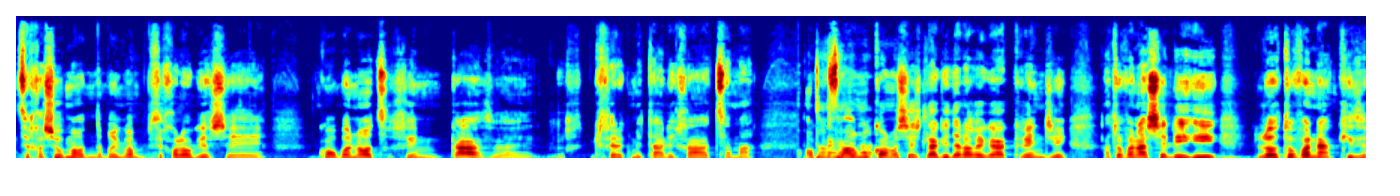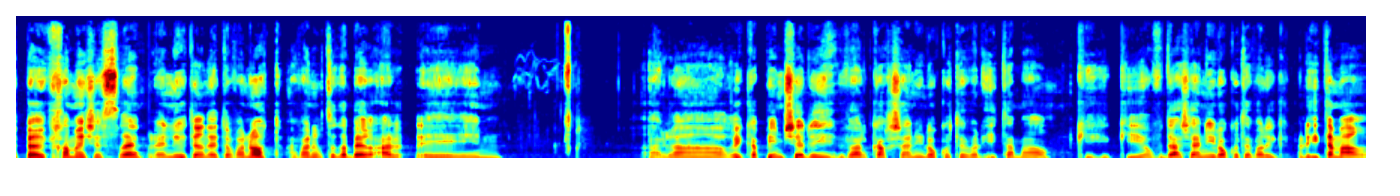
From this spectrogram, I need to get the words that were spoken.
זה חשוב מאוד, מדברים גם בפסיכולוגיה שקורבנות צריכים כעס, חלק מתהליך העצמה. אוקיי, אמרנו דבר- כל מה שיש להגיד על הרגע הקרינג'י. התובנה שלי היא לא תובנה, כי זה פרק 15, אין לי יותר מדי תובנות, אבל אני רוצה לדבר על, אה, על הריקאפים שלי ועל כך שאני לא כותב על איתמר, כי, כי העובדה שאני לא כותב על, על איתמר,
